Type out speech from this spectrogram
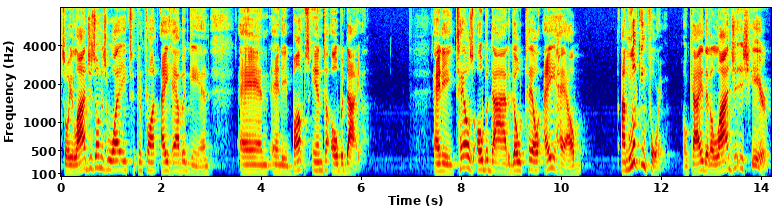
So Elijah's on his way to confront Ahab again, and, and he bumps into Obadiah. And he tells Obadiah to go tell Ahab, I'm looking for him, okay, that Elijah is here.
